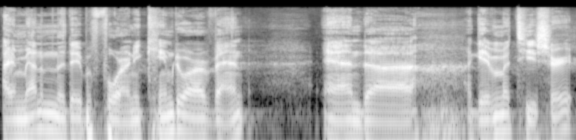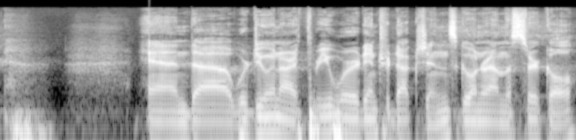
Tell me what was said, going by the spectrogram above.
I met him the day before and he came to our event and uh, I gave him a t-shirt and uh, we're doing our three word introductions going around the circle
